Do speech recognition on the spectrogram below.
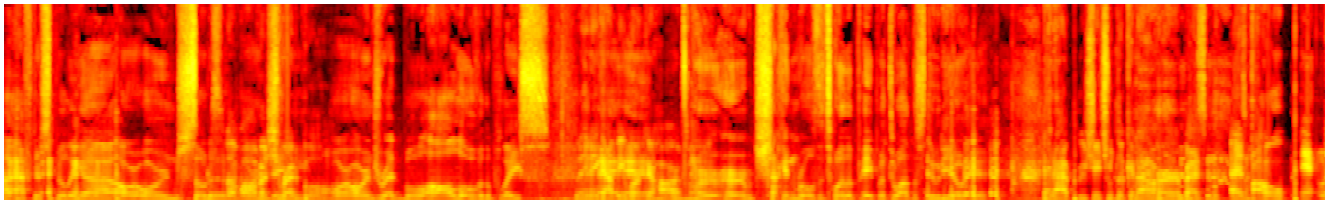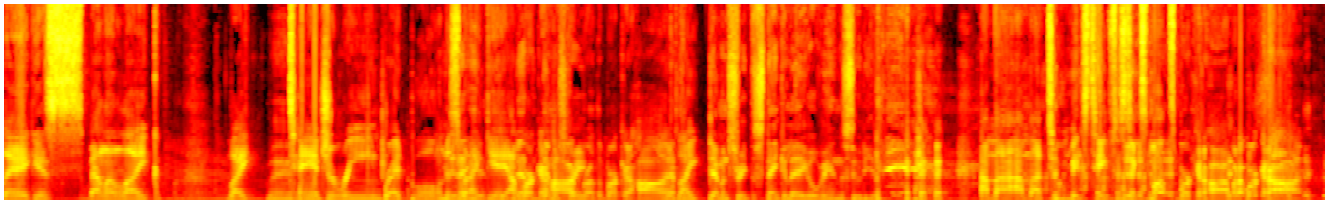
after spilling uh, our orange soda, orange AD, Red Bull. or orange Red Bull all over the place. They- they got And- working hard, man. Herb, Herb chucking rolls of toilet paper throughout the studio here. And I appreciate you looking out, Herb, as, as my whole pant leg is smelling like like Man. tangerine Red Bull. And You this is what I you- you get. didn't I'm working hard, demonstrate. brother. Working hard. Have to Like demonstrate the stanky leg over here in the studio. I'm not I'm not two mixtapes in six months working hard, but I'm working hard.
